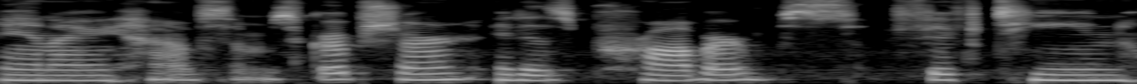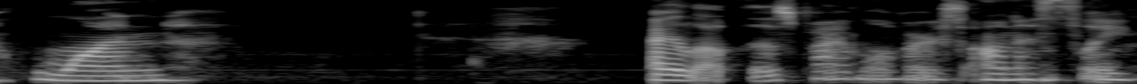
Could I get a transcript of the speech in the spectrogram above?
and I have some scripture. It is Proverbs 15 1. I love this Bible verse, honestly.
